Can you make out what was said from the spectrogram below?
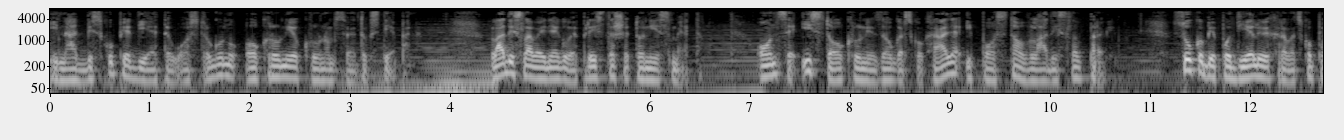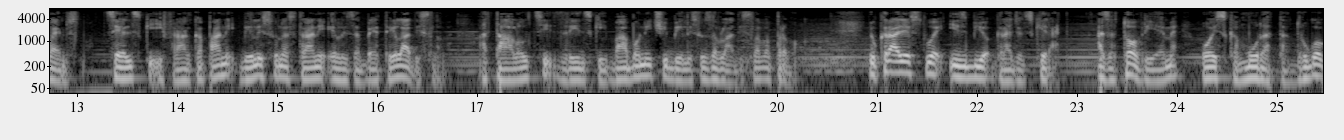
i nadbiskup je dijete u Ostrogonu okrunio krunom svetog Stjepana. Vladislava i njegove pristaše to nije smetalo on se isto okrunio za ugarskog kralja i postao Vladislav I. Sukob je podijelio i hrvatsko plemstvo. Celjski i Frankapani bili su na strani Elizabete i Ladislava, a Talovci, Zrinski i Babonići bili su za Vladislava I. I u kraljevstvu je izbio građanski rat. A za to vrijeme vojska Murata II.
